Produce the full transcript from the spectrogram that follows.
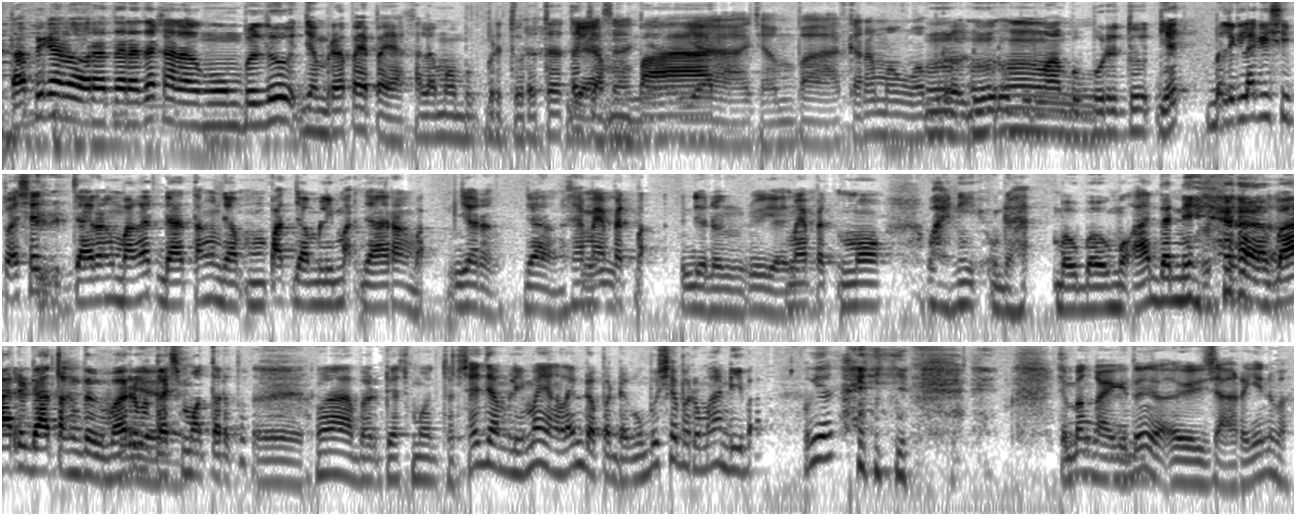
Tapi kalau rata-rata kalau ngumpul tuh jam berapa ya Pak ya? Kalau mau bukber tuh rata-rata jam 4. Ya, jam 4. Karena mau ngobrol dulu, Mm, bro. mm, bubur itu ya balik lagi sih Pak saya jarang banget datang jam 4 jam 5 jarang Pak Jarang. jarang saya mepet Pak Jarang iya. iya. mepet mau wah ini udah bau-bau mau ada nih baru datang tuh baru Iya. gas motor tuh Iya. wah baru gas motor saya jam 5 yang lain udah pada ngumpul saya baru mandi Pak Oh iya. Emang kayak gitu enggak dicariin, Pak?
